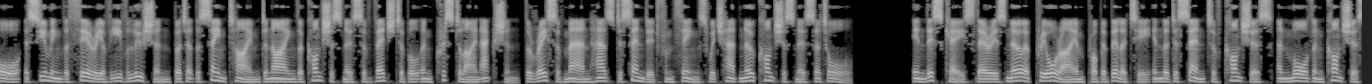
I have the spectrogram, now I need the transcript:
or assuming the theory of evolution but at the same time denying the consciousness of vegetable and crystalline action the race of man has descended from things which had no consciousness at all. In this case there is no a priori improbability in the descent of conscious and more than conscious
